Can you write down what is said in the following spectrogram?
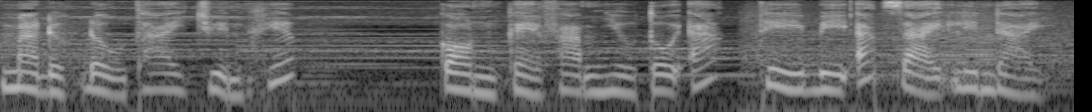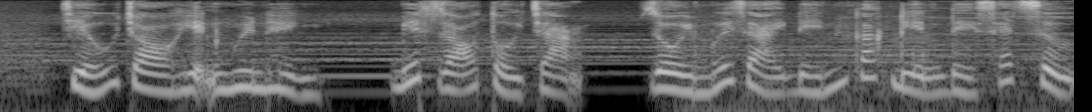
mà được đầu thai chuyển khiếp còn kẻ phạm nhiều tội ác thì bị áp giải lên đài, chiếu cho hiện nguyên hình, biết rõ tội trạng, rồi mới giải đến các điện để xét xử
